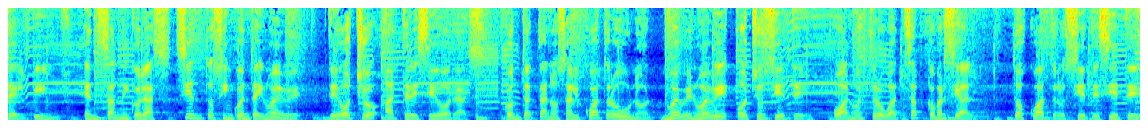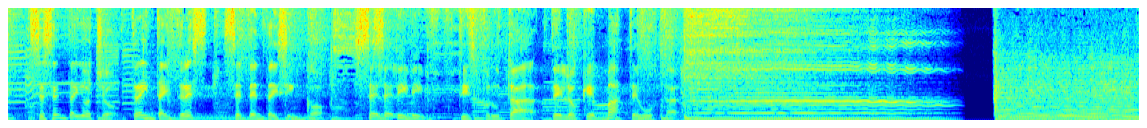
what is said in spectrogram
Celpinf, en San Nicolás 159, de 8 a 13 horas. Contactanos al 419987 o a nuestro WhatsApp comercial 2477 68 33 75. Celpinf, disfruta de lo que más te gusta.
